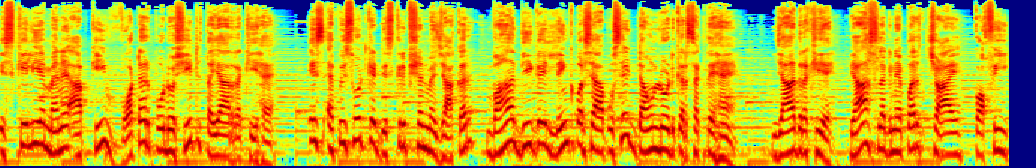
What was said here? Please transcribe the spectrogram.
इसके लिए मैंने आपकी वाटर पोडो शीट तैयार रखी है। इस एपिसोड के डिस्क्रिप्शन में जाकर वहाँ दी गई लिंक पर से आप उसे डाउनलोड कर सकते हैं। याद रखिए, प्यास लगने पर चाय कॉफ़ी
